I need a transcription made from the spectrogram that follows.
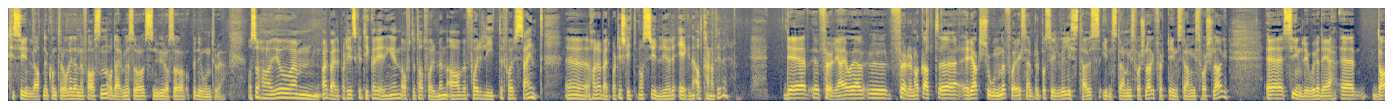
tilsynelatende kontroll i denne fasen, og dermed så snur også opinionen, tror jeg. Og så har jo um, Arbeiderpartiets kritikk av regjeringen ofte tatt formen av for lite, for seint. Uh, har Arbeiderpartiet slitt med å synliggjøre egne alternativer? Det eh, føler jeg, og jeg uh, føler nok at uh, reaksjonene f.eks. på Sylvi Listhaugs innstrammingsforslag, 40 innstrammingsforslag, synliggjorde det. Da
